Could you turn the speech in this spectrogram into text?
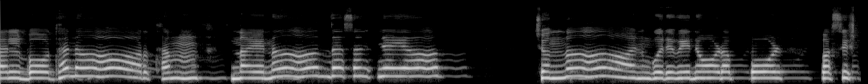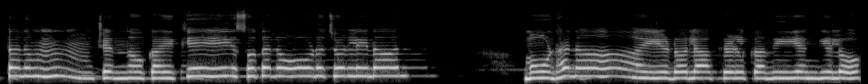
തൽബോധനാർത്ഥം നയനാന്ത സംജ്ഞയാ ചൊന്നാൻ ഗുരുവിനോടപ്പോൾ വസിഷ്ഠനും ചെന്നു കൈകേ സുതനോട് ചൊല്ലിനാൻ. മൂഢനായിടൊല കേൾക്ക നീയെങ്കിലോ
